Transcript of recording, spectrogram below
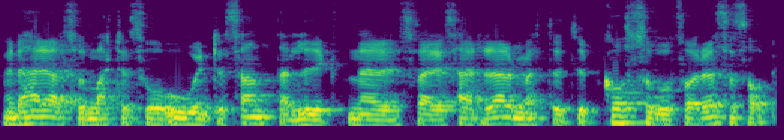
Men det här är alltså matcher så ointressanta likt när Sveriges herrar mötte typ Kosovo förra säsong,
